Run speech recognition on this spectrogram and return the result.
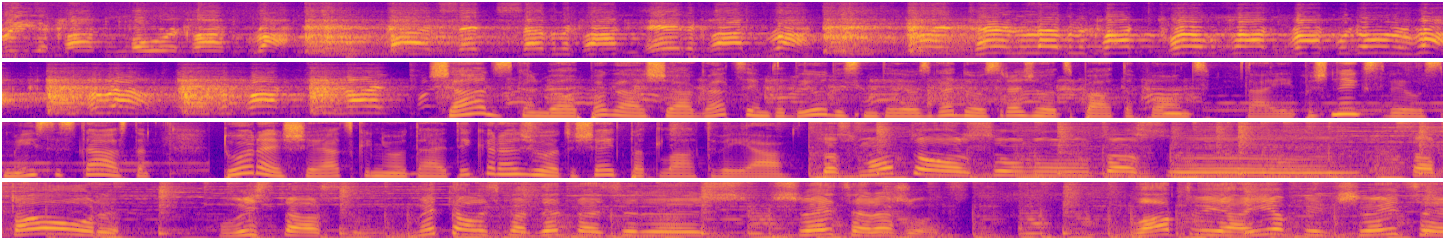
3 o'clock, 4 o'clock, rock. 5, 6, 7 o'clock, 8 o'clock, rock. 9, 10, 11 o'clock, 12 o'clock, rock. We're to rock around the clock. Šādi skan vēl pagājušā gadsimta 20. gados ražots patafons. Tā īpašnieks Vilis Mīsa stāsta, toreiz šie atskaņotāji tika ražoti šeit pat Latvijā. Tas motors un tas, uh, tā taure un viss tās metāliskās detaļas ir Š- Šveicē ražotas. Latvijā iepirkt Šveicē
